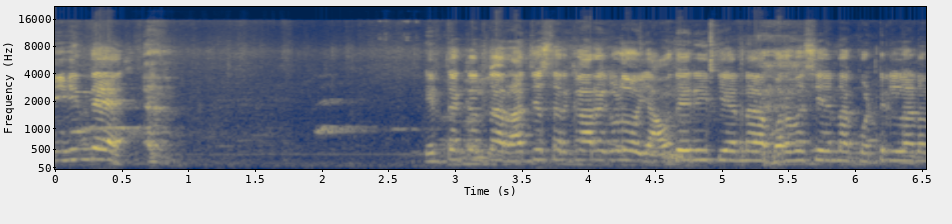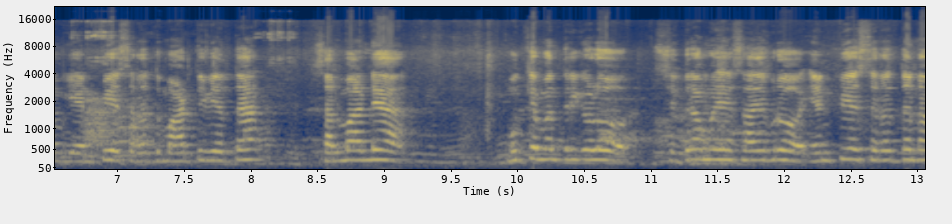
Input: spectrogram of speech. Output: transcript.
ಈ ಹಿಂದೆ ಇರ್ತಕ್ಕಂಥ ರಾಜ್ಯ ಸರ್ಕಾರಗಳು ಯಾವುದೇ ರೀತಿಯನ್ನ ಭರವಸೆಯನ್ನ ಕೊಟ್ಟಿಲ್ಲ ನಮ್ಗೆ ಎನ್ ಪಿ ಎಸ್ ರದ್ದು ಮಾಡ್ತೀವಿ ಅಂತ ಸನ್ಮಾನ್ಯ ಮುಖ್ಯಮಂತ್ರಿಗಳು ಸಿದ್ದರಾಮಯ್ಯ ಸಾಹೇಬರು ಎನ್ ಪಿ ಎಸ್ ರದ್ದನ್ನ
